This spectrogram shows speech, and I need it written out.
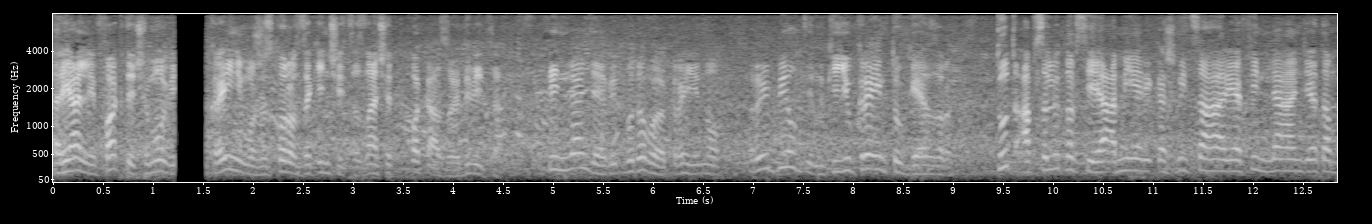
реальні факти, чому війна в Україні може скоро закінчитися. Значить, показую. Дивіться, Фінляндія відбудовує країну. Rebuilding Ukraine together. Тут абсолютно всі Америка, Швейцарія, Фінляндія, там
